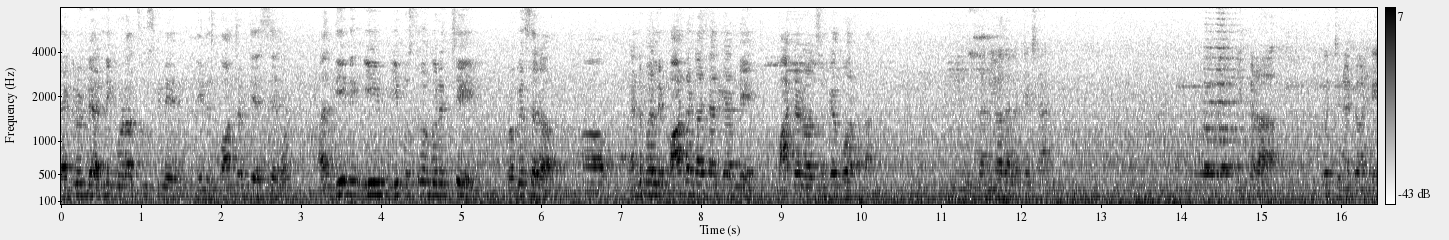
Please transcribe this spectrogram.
దగ్గరుండి అన్నీ కూడా చూసుకుని దీన్ని స్పాన్సర్ చేశాను. అది దీన్ని ఈ ఈ పుస్తకం గురించి ప్రొఫెసర్ వెంటపల్లి ఎండపల్లి గారిని మాట్లాడవలసిందిగా కోరుతాను ధన్యవాదాలు అధ్యక్ష. ఇక్కడ వచ్చినటువంటి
